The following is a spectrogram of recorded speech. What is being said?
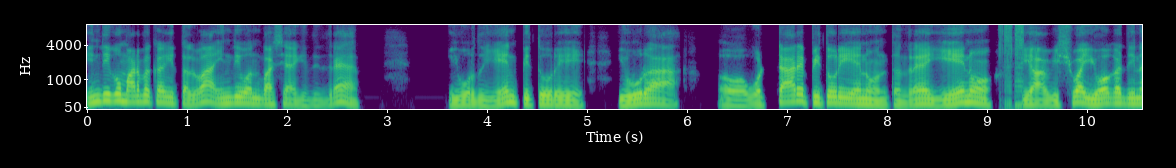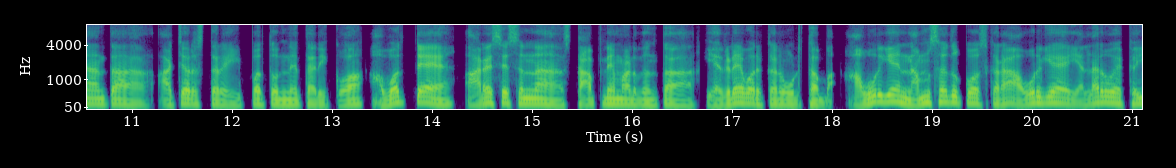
ಹಿಂದಿಗೂ ಮಾಡ್ಬೇಕಾಗಿತ್ತಲ್ವಾ? ಹಿಂದಿ ಒಂದು ಭಾಷೆ ಆಗಿದ್ದಿದ್ರೆ? ಇವ್ರದ್ದು ಏನು ಪಿತೂರಿ? ಇವರ ಒಟ್ಟಾರೆ ಪಿತೂರಿ ಏನು ಅಂತಂದ್ರೆ ಏನು ಆ ವಿಶ್ವ ಯೋಗ ದಿನ ಅಂತ ಆಚರಿಸ್ತಾರೆ ಇಪ್ಪತ್ತೊಂದನೇ ತಾರೀಕು, ಅವತ್ತೇ ಆರ್ ಎಸ್ ಎಸ್ ಅನ್ನ ಸ್ಥಾಪನೆ ಮಾಡಿದಂತ ಹೆಗಡೆ ವರ್ಕರ್ ಹುಡ್ತಬ್ಬ ಅವ್ರಿಗೆ ನಮ್ಸೋದಕ್ಕೋಸ್ಕರ ಅವ್ರಿಗೆ ಎಲ್ಲರೂ ಕೈ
